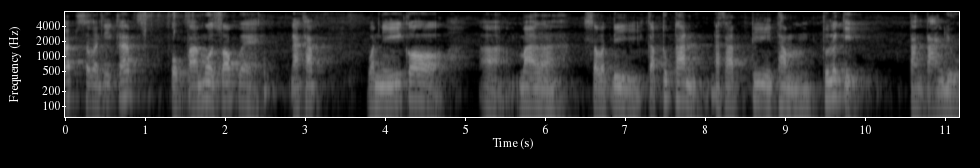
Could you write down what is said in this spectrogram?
ครับ สวัสดีครับ ผมปาโมดซอฟต์แวร์นะครับ วันนี้ก็มาสวัสดีกับทุกท่านนะครับ ที่ทำธุรกิจต่างๆอยู่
